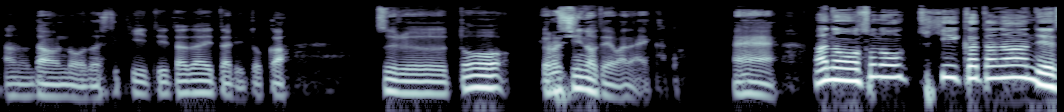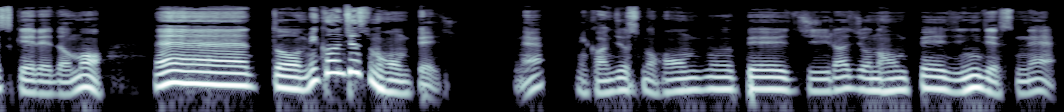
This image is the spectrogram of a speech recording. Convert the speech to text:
あの、ダウンロードして聞いていただいたりとかするとよろしいのではないかと。えー、あの、その聞き方なんですけれども、えー、っと、みかんジュースのホームページ。ね。みかんジュースのホームページ、ラジオのホームページにですね、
